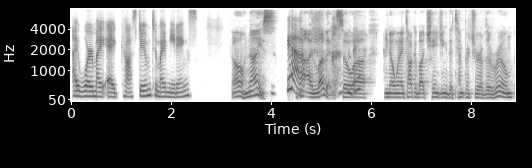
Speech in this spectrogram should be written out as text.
I wore my egg costume to my meetings. Oh, nice. Yeah. I love it. So, uh, you know, when I talk about changing the temperature of the room,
